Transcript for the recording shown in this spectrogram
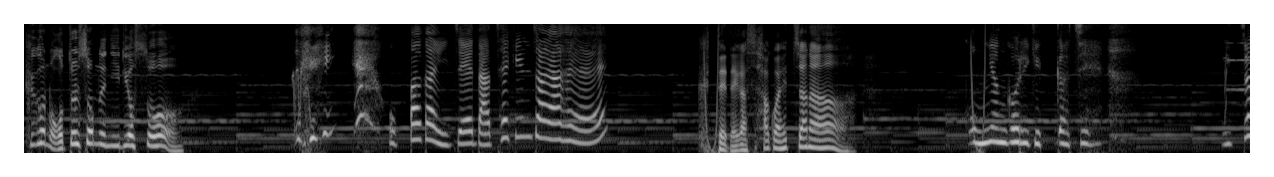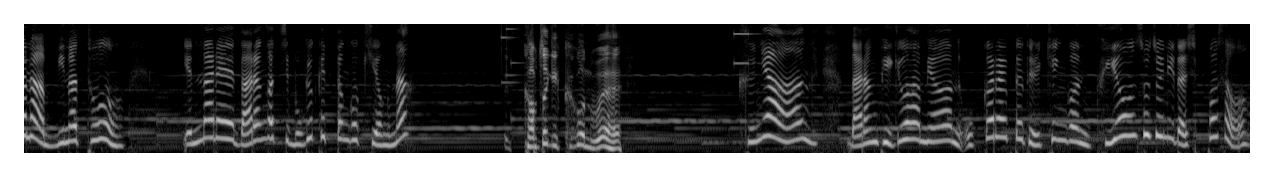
그건 어쩔 수 없는 일이었어 오빠가 이제 나 책임져야 해. 그때 내가 사과했잖아 꽁냥거리기까지. 있잖아, 미나토. 옛날에 나랑 같이 목욕했던 거 기억나? 갑자기 그건 왜 그냥 나랑 비교하면 옷 갈아입다 들킨 건 귀여운 수준이다 싶어서.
